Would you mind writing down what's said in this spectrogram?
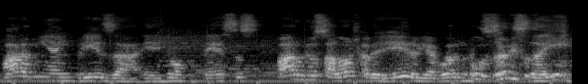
para a minha empresa é, de autopeças, para o meu salão de cabeleireiro e agora usando isso daí,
